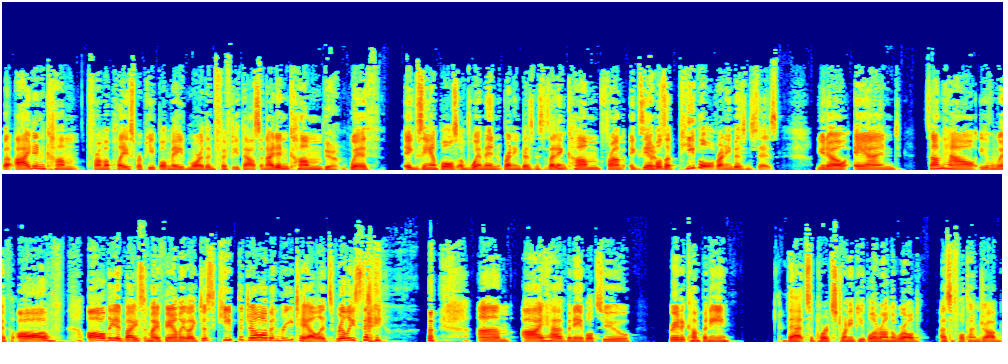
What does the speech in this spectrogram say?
but I didn't come from a place where people made more than fifty thousand. I didn't come Yeah. with examples of women running businesses. I didn't come from examples of people running businesses, you know, and somehow even with all, all the advice of my family, like just keep the job in retail. It's really safe. um, I have been able to create a company that supports 20 people around the world as a full-time job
